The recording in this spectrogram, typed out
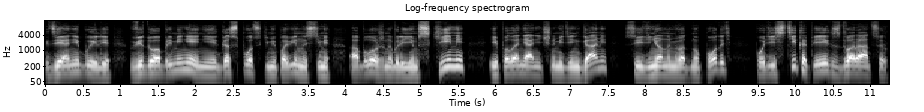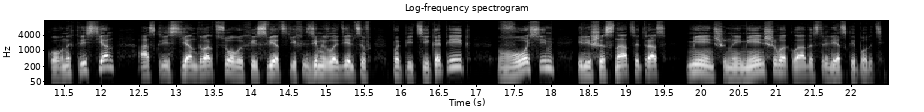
где они были, ввиду обременения господскими повинностями, обложены были имскими и полоняничными деньгами, соединенными в одну подать, по 10 копеек с двора церковных крестьян, а с крестьян дворцовых и светских землевладельцев по 5 копеек, в 8 или 16 раз меньше наименьшего оклада стрелецкой подати.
